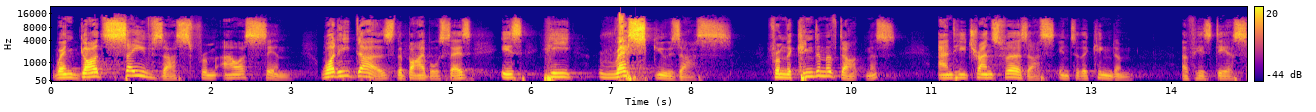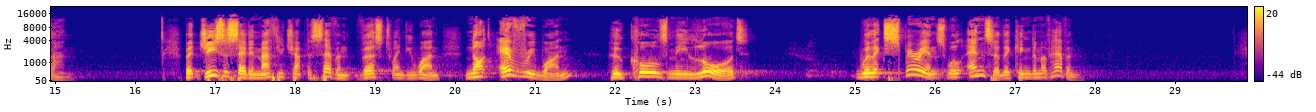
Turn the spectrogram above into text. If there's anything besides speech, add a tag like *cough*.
when God saves us from our sin, what He does, the Bible says, is He rescues us from the kingdom of darkness and He transfers us into the kingdom of His dear Son. But Jesus said in Matthew chapter 7, verse 21, Not everyone who calls me Lord will experience, will enter the kingdom of heaven.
